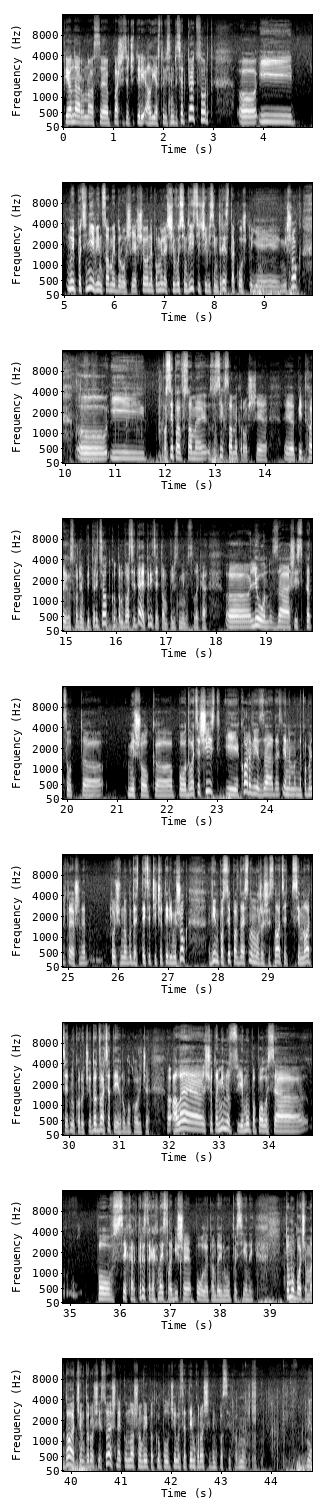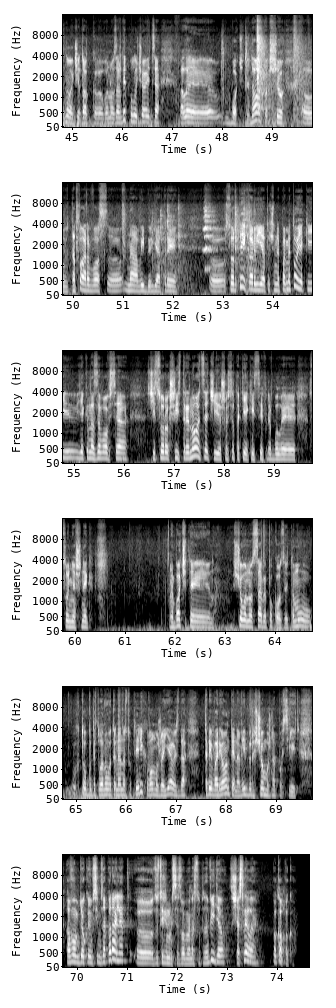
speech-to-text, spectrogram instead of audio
Піонер у нас е, P64 LE 185 сорт. Е, і, ну і по ціні він самий дорожчий. Якщо не помиляюсь, чи 8200 чи 8300 коштує мішок. Е, і посипав саме з усіх саме краще. Е, Під хай скажімо, під 30, там 29-30, там плюс-мінус. Е, Ліон за 6500 е, мішок е, по 26 і Корві за десь, я не, пам'ятаю, що не точно буде 1004 мішок. Він посипав десь, ну може 16, 17, ну коротше, до 20, грубо кажучи. Але що там мінус, йому попалося по всіх характеристиках найслабіше поле, там, де він був посіяний. Тому бачимо, да, чим дорожчий соняшник у нашому випадку вийшло, тим коротше він посипав. Ну, не знаю, чи так е, воно завжди виходить, але е, бачите, да? так що о, тепер у вас е, на вибір є три е, сорти. Карві я точно не пам'ятаю, який, як називався, чи 4613, чи щось таке, якісь цифри були соняшник. Бачите, ну, що воно з себе показує. Тому хто буде планувати на наступний рік, вам вже є ось да, три варіанти на вибір, що можна посіяти. А вам дякую всім за перегляд. Е, Зустрінемося з вами в наступному відео. Щасливо, пока-пока.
